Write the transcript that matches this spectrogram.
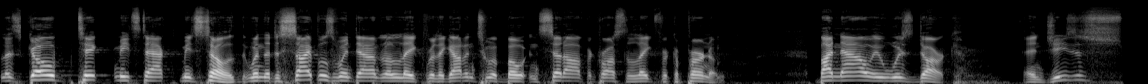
Let's go. Tick meets tack meets toe. When the disciples went down to the lake, where they got into a boat and set off across the lake for Capernaum, by now it was dark, and Jesus,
